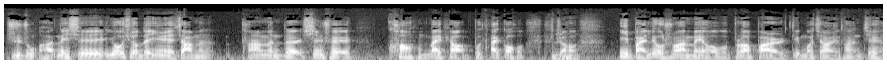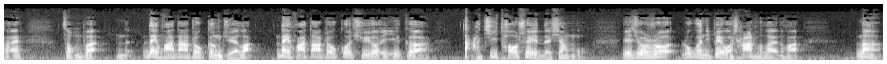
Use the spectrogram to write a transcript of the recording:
资助啊，那些优秀的音乐家们。他们的薪水靠卖票不太够，然后一百六十万没有，我不知道巴尔的摩交响乐团接下来怎么办。内内华达州更绝了，内华达州过去有一个打击逃税的项目，也就是说，如果你被我查出来的话，那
